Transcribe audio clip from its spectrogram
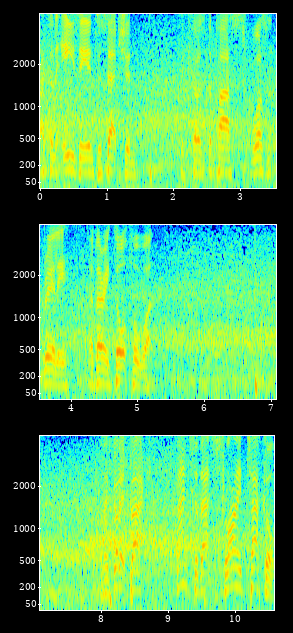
That's an easy interception because the pass wasn't really a very thoughtful one. And they've got it back thanks to that slide tackle.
